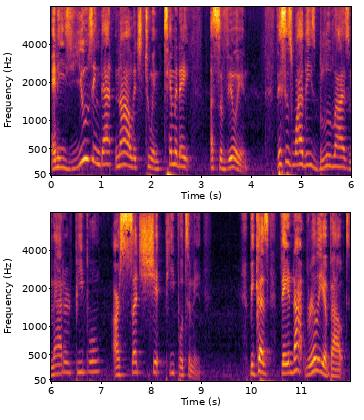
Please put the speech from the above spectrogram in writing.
and he's using that knowledge to intimidate a civilian. This is why these Blue Lives Matter people are such shit people to me. Because they're not really about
